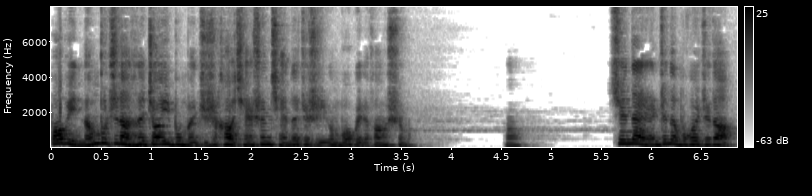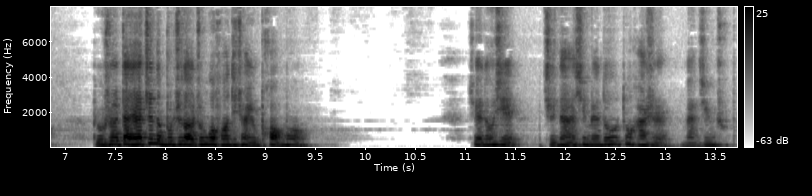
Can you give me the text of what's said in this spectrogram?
鲍比能不知道他的交易部门只是靠钱生钱的，这是一个魔鬼的方式吗？啊，现代人真的不会知道？比如说，大家真的不知道中国房地产有泡沫？这些东西其实大家心里面都都还是蛮清楚的，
